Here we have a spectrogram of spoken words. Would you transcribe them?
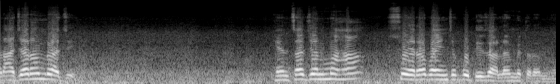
राजाराम राजे यांचा जन्म हा सोयराबाईंच्या पोटी झाला मित्रांनो.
